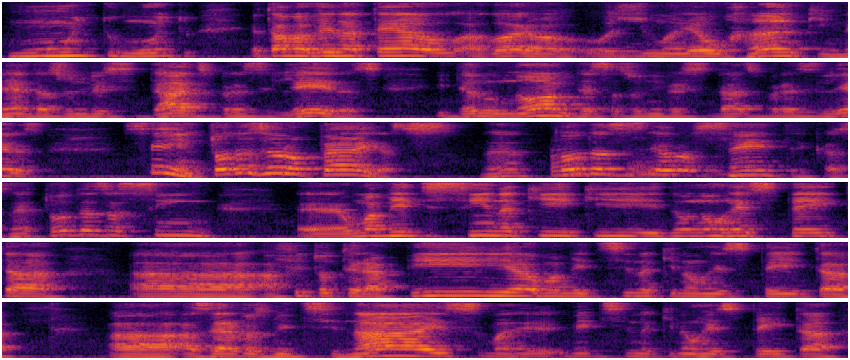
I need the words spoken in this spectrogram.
muito, muito. Eu estava vendo até agora, hoje de manhã, o ranking né, das universidades brasileiras, e dando o nome dessas universidades brasileiras. Sim, todas europeias, né? todas uhum. eurocêntricas, né? todas assim, é, uma medicina que, que não, respeita a, a, fitoterapia, uma medicina que não respeita a, as ervas medicinais, uma medicina que não respeita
